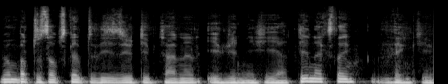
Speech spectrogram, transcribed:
Remember to subscribe to this YouTube channel if you're new here. Till next time, thank you.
